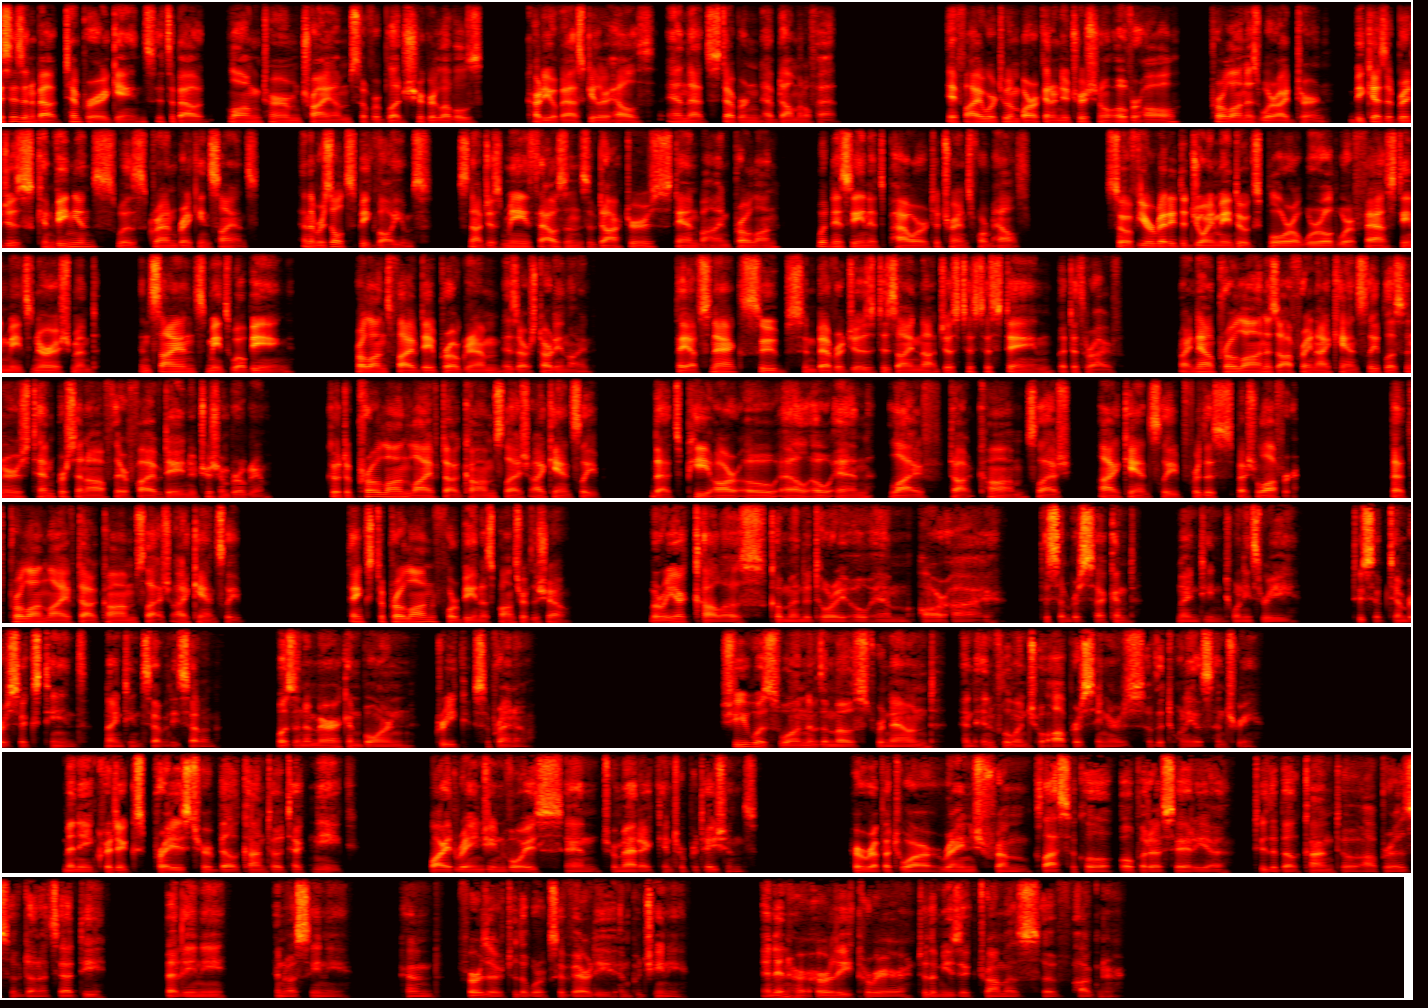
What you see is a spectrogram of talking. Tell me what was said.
This isn't about temporary gains, it's about long term triumphs over blood sugar levels, cardiovascular health, and that stubborn abdominal fat. If I were to embark on a nutritional overhaul, Prolon is where I'd turn because it bridges convenience with groundbreaking science, and the results speak volumes. It's not just me, thousands of doctors stand behind Prolon, witnessing its power to transform health. So if you're ready to join me to explore a world where fasting meets nourishment and science meets well being, Prolon's five day program is our starting line. They have snacks, soups, and beverages designed not just to sustain, but to thrive. Right now, Prolon is offering I Can't Sleep listeners 10% off their five-day nutrition program. Go to prolonlife.com slash I Can't Sleep. That's P-R-O-L-O-N life.com slash I Can't Sleep for this special offer. That's prolonlife.com slash I Can't Sleep. Thanks to Prolon for being a sponsor of the show. Maria Callas, Commendatore OMRI, December 2nd, 1923 to September 16, 1977, was an American born Greek soprano. She was one of the most renowned and influential opera singers of the 20th century. Many critics praised her bel canto technique, wide ranging voice, and dramatic interpretations. Her repertoire ranged from classical opera seria to the bel canto operas of Donizetti, Bellini, and Rossini, and further to the works of Verdi and Puccini, and in her early career to the music dramas of Wagner.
